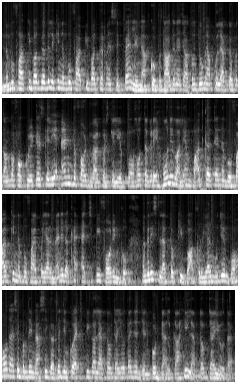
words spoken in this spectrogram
नंबर फाइव की बात करते हैं, लेकिन नंबर फाइव की बात करने से पहले मैं आपको बता देना चाहता हूँ, जो मैं आपको लैपटॉप बताऊँगा फॉर क्रिएटर्स के लिए एंड फॉर डेवलपर्स के लिए बहुत तगड़े होने वाले हैं। बात करते हैं नंबर फाइव की। नंबर फाइव पर यार मैंने रखा है एच पी को। अगर इस लैपटॉप की बात करूँ, यार मुझे बहुत ऐसे बंदे मैसेज करते हैं जिनको HP का लैपटॉप चाहिए होता है या जिनको डेल का ही लैपटॉप चाहिए होता है।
